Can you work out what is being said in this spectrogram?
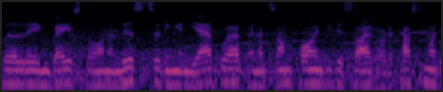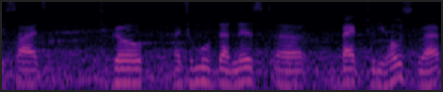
building based on a list sitting in the app web, and at some point you decide, or the customer decides, to go uh, to move that list uh, back to the host web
